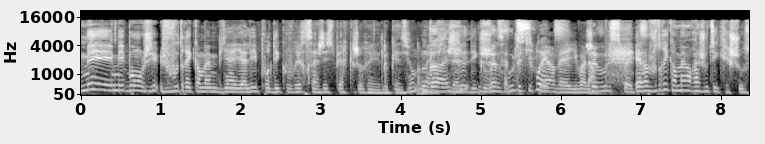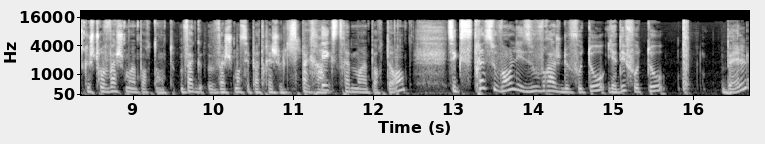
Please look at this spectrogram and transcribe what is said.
mais, mais bon, je voudrais quand même bien y aller pour découvrir ça. J'espère que j'aurai l'occasion dans ma Bah, vie d'aller découvrir cette petite merveille. Voilà. Je vous le souhaite. Et alors, je voudrais quand même rajouter quelque chose que je trouve vachement importante. Vague, vachement, c'est pas très joli. C'est pas grave. Extrêmement importante. C'est que très souvent, les ouvrages de photos, il y a des photos belles,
